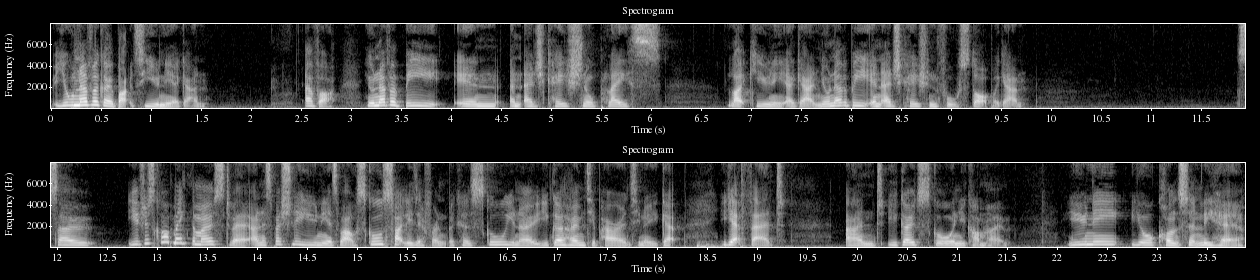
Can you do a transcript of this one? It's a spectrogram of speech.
you'll never go back to uni again. Ever. You'll never be in an educational place like uni again. You'll never be in education full stop again. So you just got to make the most of it, and especially uni as well. School's slightly different because school, you know, you go home to your parents, you know, you get you get fed, and you go to school and you come home. Uni, you're constantly here.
